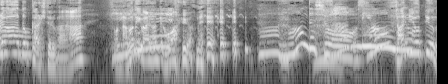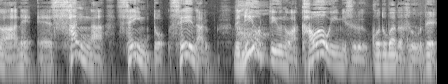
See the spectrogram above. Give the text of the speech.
れはどっから来てるかな？そんなこと言われたって困るよね。なんでしょう。サンリオっていうのはね、えーサンがセイント、聖なる。で、リオっていうのは川を意味する言葉だそうで、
